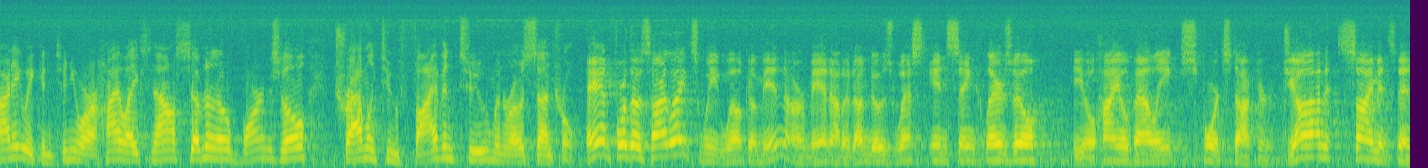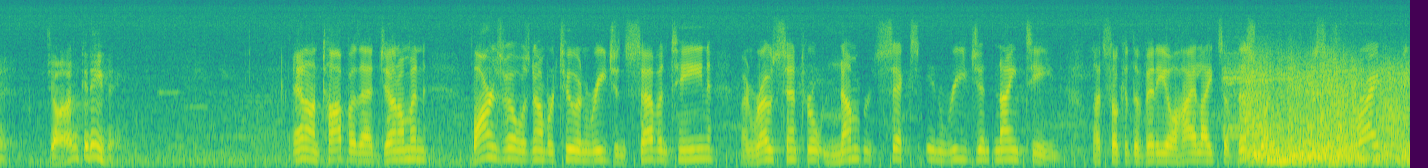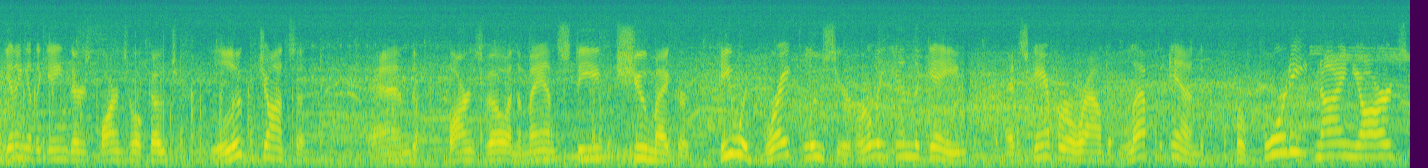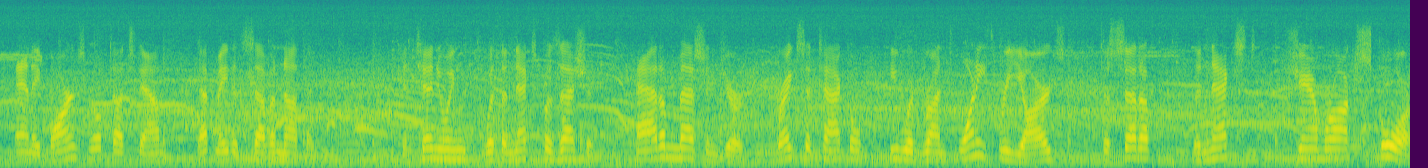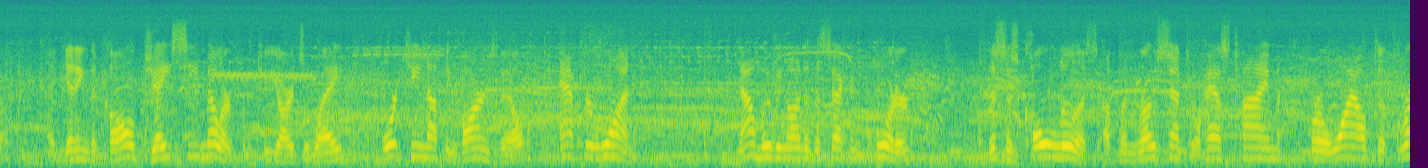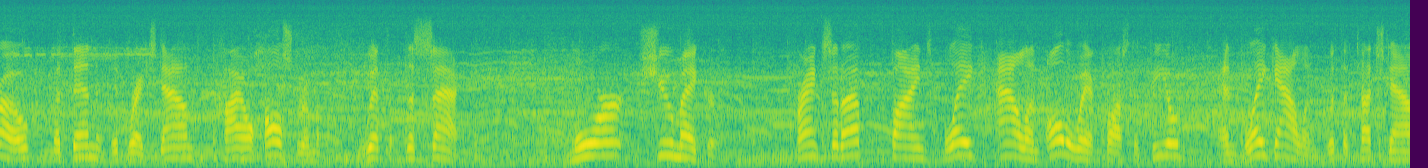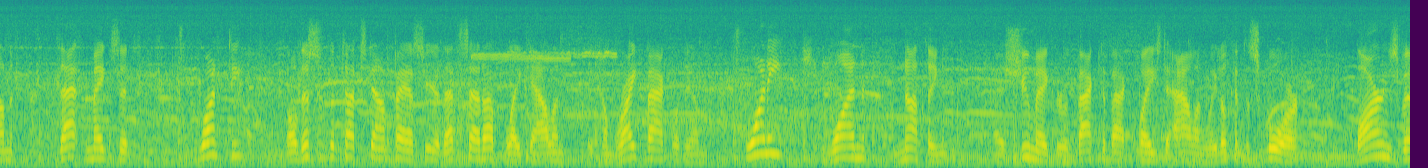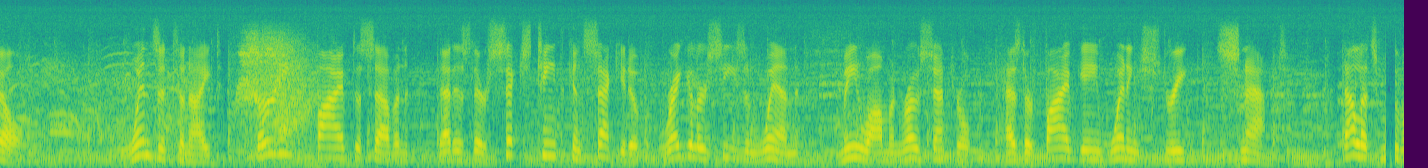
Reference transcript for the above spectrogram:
Friday, we continue our highlights now. 7-0 Barnesville traveling to 5-2 Monroe Central. And for those highlights, we welcome in our man out at Undos West in St. Clairsville, the Ohio Valley sports doctor, John Simonson. John, good evening. And on top of that, gentlemen, Barnesville was number two in Region 17, Monroe Central number six in Region 19. Let's look at the video highlights of this one. This is right at the beginning of the game. There's Barnesville coach Luke Johnson and Barnesville and the man Steve Shoemaker. He would break loose here early in the game and scamper around left end for 49 yards and a Barnesville touchdown. That made it 7 0. Continuing with the next possession, Adam Messenger breaks a tackle. He would run 23 yards to set up the next Shamrock score. And getting the call, J.C. Miller from two yards away, 14 0 Barnesville after one. Now moving on to the second quarter. This is Cole Lewis of Monroe Central. Has time for a while to throw, but then it breaks down. Kyle Hallstrom with the sack. Moore Shoemaker cranks it up, finds Blake Allen all the way across the field, and Blake Allen with the touchdown. That makes it 20. Oh, this is the touchdown pass here. That set up Blake Allen. They come right back with him. 21 nothing as Shoemaker with back-to-back plays to Allen. We look at the score. Barnesville wins it tonight, 35 to 7. That is their 16th consecutive regular season win. Meanwhile, Monroe Central has their five-game winning streak snapped. Now let's move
